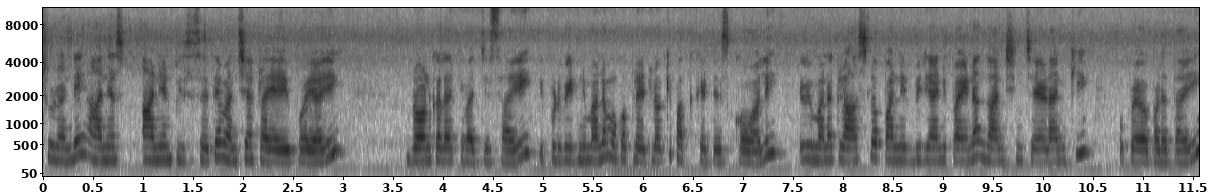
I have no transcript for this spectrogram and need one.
చూడండి ఆనియన్స్ ఆనియన్ పీసెస్ అయితే మంచిగా ఫ్రై అయిపోయాయి. బ్రౌన్ కలర్కి వచ్చేసాయి. ఇప్పుడు వీటిని మనం ఒక ప్లేట్లోకి పక్కకెట్టేసుకోవాలి. ఇవి మన క్లాస్లో పన్నీర్ బిర్యానీ పైన గార్నిషింగ్ చేయడానికి ఉపయోగపడతాయి.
